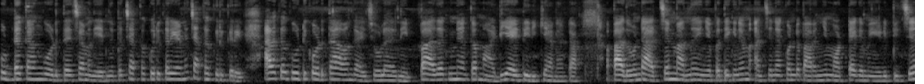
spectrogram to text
ഫുഡൊക്കെ അങ്ങ് കൊടുത്തേച്ചാൽ മതിയായിരുന്നു. ഇപ്പോൾ ചക്കക്കുരുക്കറിയാണ് ചക്കക്കുരുക്കറി. അതൊക്കെ കൂട്ടി കൊടുത്താൽ അവൻ കഴിച്ചോളായിരുന്നു ഇപ്പം അതിനൊക്കെ മടിയായിട്ടിരിക്കുകയാണ് കേട്ടോ. അപ്പോൾ അതുകൊണ്ട് അച്ഛൻ വന്നു കഴിഞ്ഞപ്പോഴത്തേക്കിനും അച്ഛനെ കൊണ്ട് പറഞ്ഞ് മുട്ടയൊക്കെ മേടിപ്പിച്ച്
